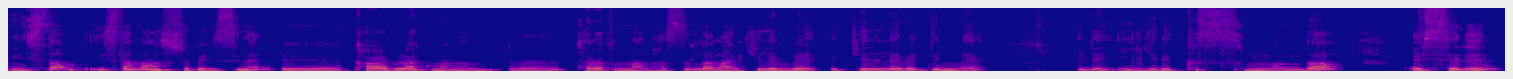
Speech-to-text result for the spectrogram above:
İslam, İslam Ansiklopedisi'nin e, Karl Brackmann'ın e, tarafından hazırlanan Kelim ve Kelile ve Dimme ile ilgili kısmında eserin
